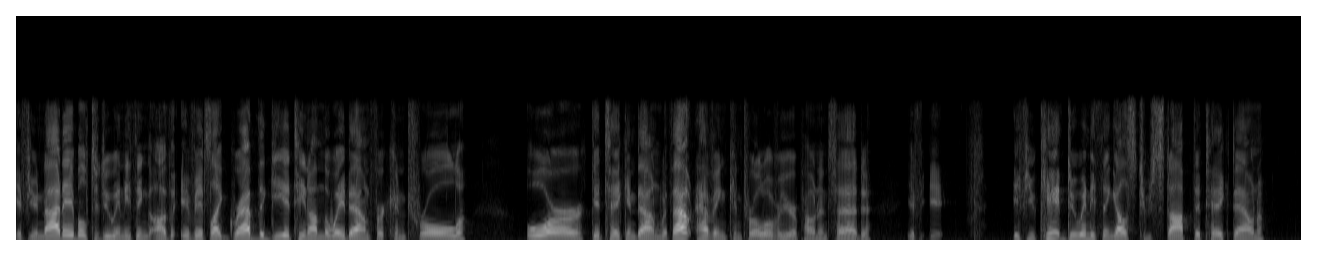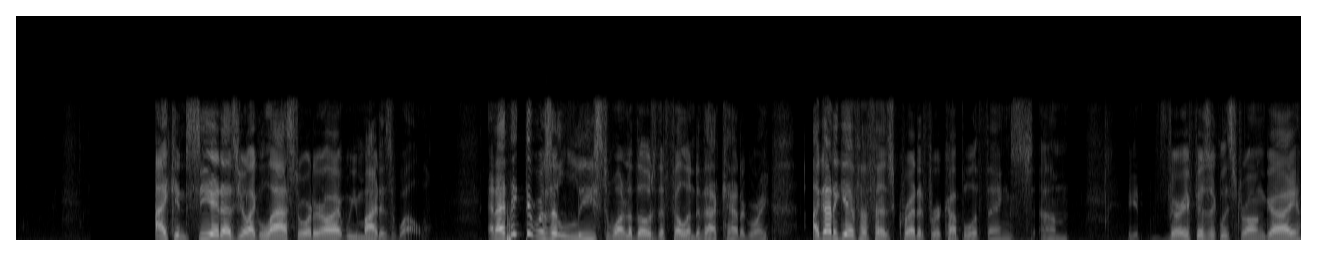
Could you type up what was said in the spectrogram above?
if you're not able to do anything other if it's like grab the guillotine on the way down for control or get taken down without having control over your opponent's head, if if you can't do anything else to stop the takedown, I can see it as your like last order, all right, we might as well. And I think there was at least one of those that fell into that category. I got to give Hafez credit for a couple of things. Um, very physically strong guy,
